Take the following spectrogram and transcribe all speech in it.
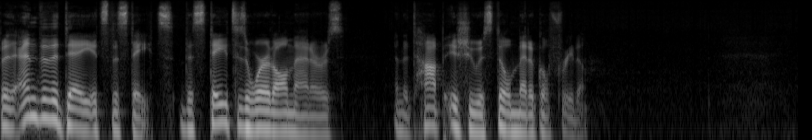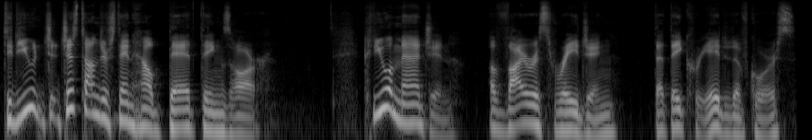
But at the end of the day, it's the states. The states is where it all matters. And the top issue is still medical freedom. Did you, j- just to understand how bad things are, could you imagine a virus raging that they created, of course,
